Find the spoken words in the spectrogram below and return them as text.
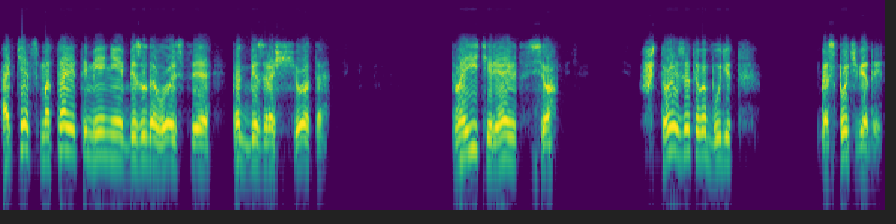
Отец мотает имение без удовольствия, как без расчета. Твои теряют все. Что из этого будет, Господь ведает».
